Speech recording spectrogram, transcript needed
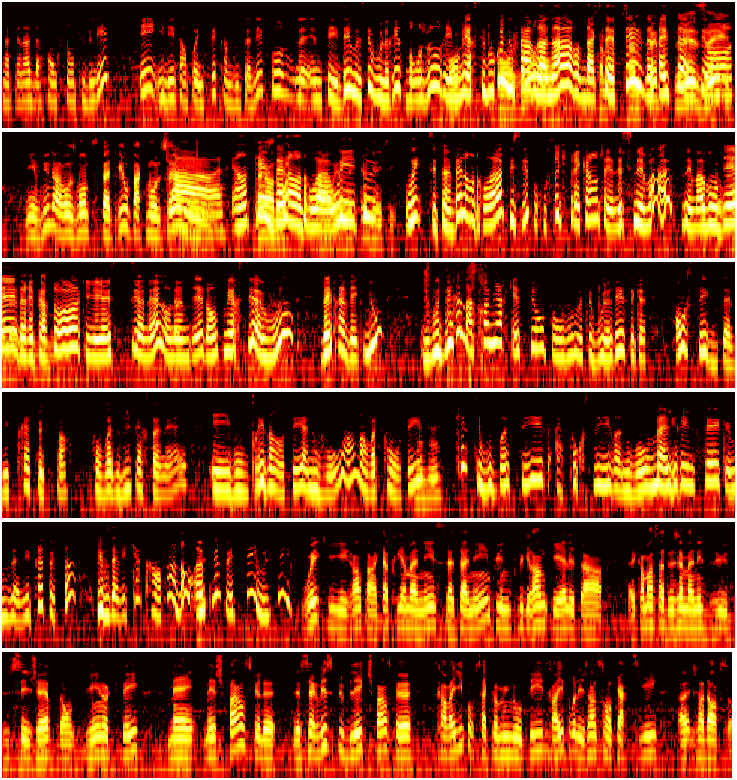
national de la fonction publique. Et il est en politique, comme vous savez, pour le NPD. Monsieur Boulris, bonjour et Bon- merci beaucoup de nous faire l'honneur d'accepter fait invitation. plaisir. Bienvenue dans Rosemont Petite Patrie au Parc Molson. Ah, hein, quel Bel bel endroit. Ah oui, oui, tout- bien ici. C'est un bel endroit. Puis c'est pour ceux qui fréquentent le, le cinéma, hein, cinéma Beaubien, on de répertoire qui est institutionnel, on Ouais. aime bien. Donc, merci à vous d'être avec nous. Je vous dirais ma première question pour vous, M. Boulry, c'est que on sait que vous avez très peu de temps pour votre vie personnelle et vous vous présentez à nouveau hein, dans votre comté. Mhm. Qu'est-ce qui vous motive à poursuivre à nouveau, malgré le fait que vous avez très peu de temps? Puis vous avez quatre enfants, dont un plus petit aussi. Oui, qui rentre en quatrième année cette année, puis une plus grande qui, elle, est en, elle commence la deuxième année du, du cégep, donc bien occupée. Mais, mais je pense que le, le service public, je pense que travailler pour sa communauté, travailler pour les gens de son quartier, euh, j'adore ça.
